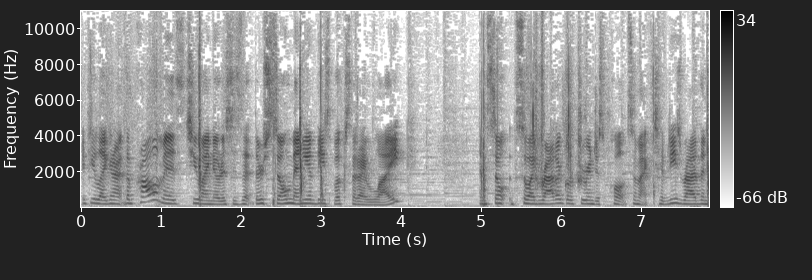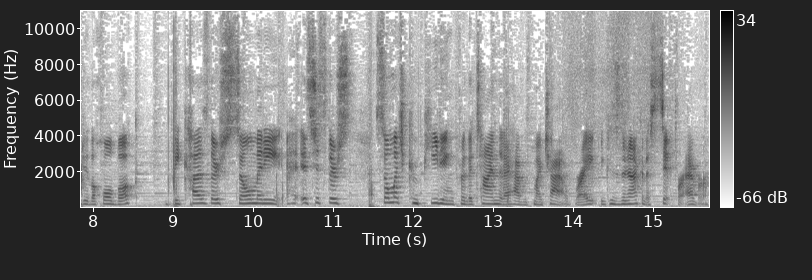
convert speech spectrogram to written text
If you like it or not. The problem is too, I notice, is that there's so many of these books that I like. And so so I'd rather go through and just pull out some activities rather than do the whole book because there's so many it's just there's so much competing for the time that I have with my child, right? Because they're not going to sit forever.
